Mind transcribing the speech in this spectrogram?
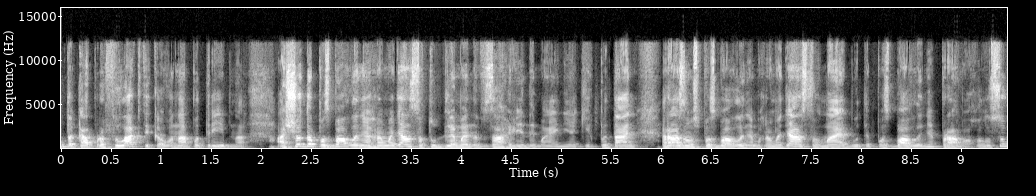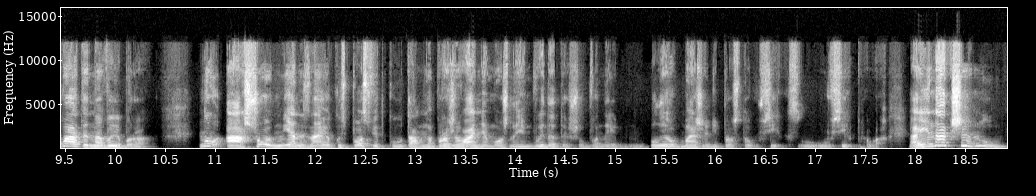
така профілактика вона потрібна. А щодо позбавлення громадянства, тут для мене взагалі немає ніяких питань. Разом з позбавленням громадянства має бути позбавлення права голосувати на виборах. Ну а що ну, я не знаю, якусь посвідку там на проживання можна їм видати, щоб вони були обмежені просто у всіх у всіх правах. А інакше, ну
